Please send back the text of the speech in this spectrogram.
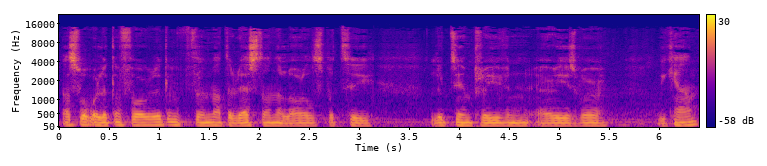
that's what we're looking for. We're looking for them not to rest on the laurels, but to look to improve in areas where we can.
